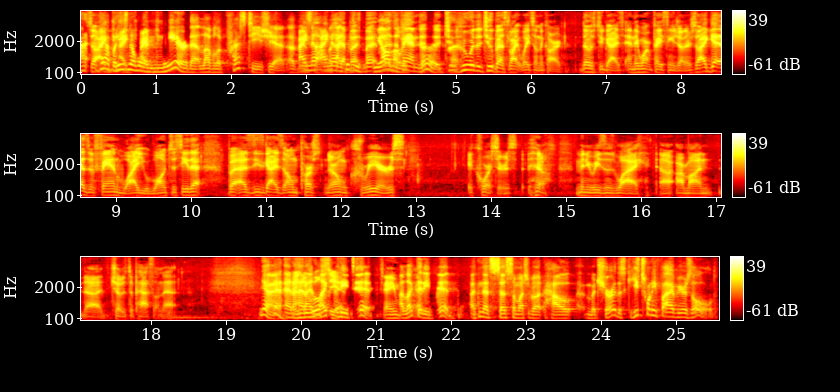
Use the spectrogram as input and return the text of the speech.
I- yeah, I, but he's I, nowhere I, near that level of prestige yet. of I know, I know Like, that, think but but, but as a know he's fan, the, the two, who were the two best lightweights on the card? Those two guys, and they weren't facing each other. So I get as a fan why you want to see that, but as these guys' own person, their own careers, of course, there's you know, many reasons why uh, Arman uh, chose to pass on that. Yeah, and, and and, I like see that it. he did. And- I like that he did. I think that says so much about how mature this. He's 25 years old.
